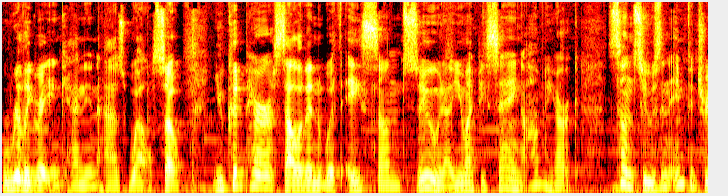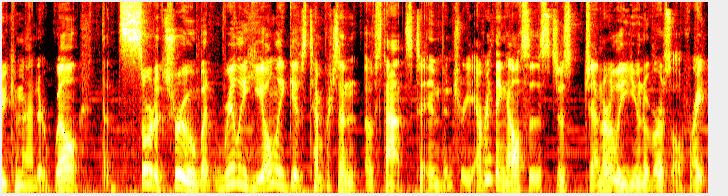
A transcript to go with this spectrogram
Really great in Canyon as well. So you could pair Saladin with a Sun Tzu. Now you might be saying Omniarch Sun Tzu's an infantry commander well that's sort of true but really he only gives 10% of stats to infantry. Everything else is just generally universal right?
